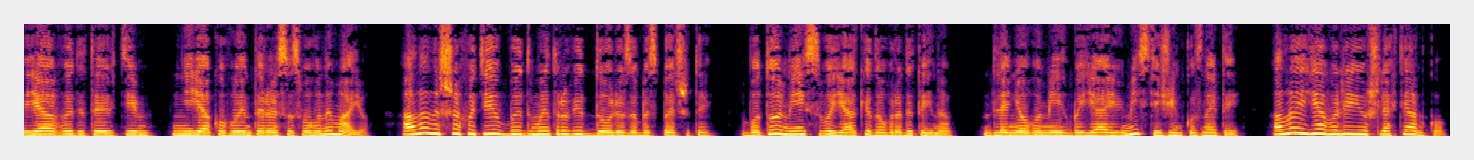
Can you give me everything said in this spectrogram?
я, видите, втім, ніякого інтересу свого не маю, але лише хотів би Дмитрові долю забезпечити, бо то мій свояк і добра дитина. Для нього міг би я і в місті жінку знайти, але я волію шляхтянку.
